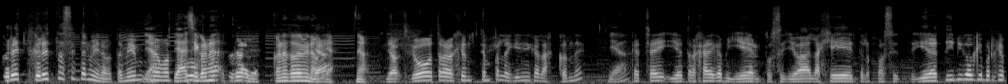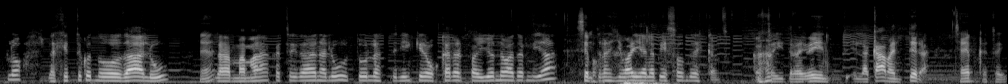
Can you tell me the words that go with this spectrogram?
Con esto, con esto sí termino. También Ya, me ya, sí, con- Kramer. Con esto terminamos, ¿Ya? ya. Yo, yo trabajé un tiempo en la clínica Las Condes, Ya. ¿cachai? Y yo trabajaba de camillero, entonces llevaba a la gente, los pacientes. Y era típico que, por ejemplo, la gente cuando daba luz, ¿Ya? las mamás, ¿cachai? Daban a luz, tú las tenías que ir a buscar al pabellón de maternidad Sí, y te las llevabas a la pieza donde. ¿cachai? Y te las en, en la cama entera, Sí, po. ¿cachai?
